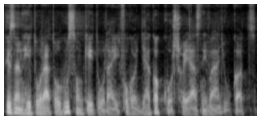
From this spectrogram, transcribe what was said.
17 órától 22 óráig fogadják a korsajázni vágyókat.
